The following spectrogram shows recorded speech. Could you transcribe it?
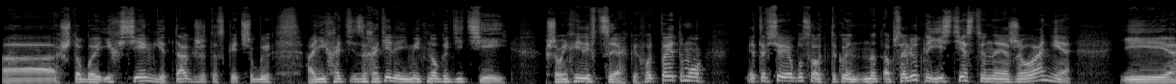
а, чтобы их семьи также, так сказать, чтобы они захотели иметь много детей, чтобы они ходили в церковь. Вот поэтому это все я бы сказал, такое абсолютно естественное желание, и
